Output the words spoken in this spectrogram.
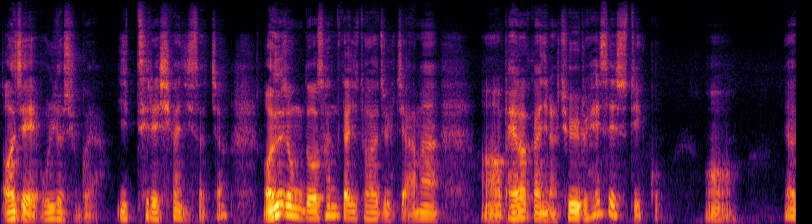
어제 올려준 거야. 이틀의 시간이 있었죠. 어느 정도 선까지 도와줄지 아마, 어, 백악관이랑 조율을 했을 수도 있고, 어, 야,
